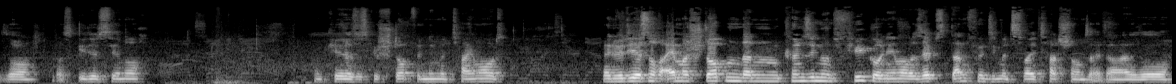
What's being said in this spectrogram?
So, was geht jetzt hier noch? Okay, das ist gestoppt. Wir nehmen Timeout. Wenn wir die jetzt noch einmal stoppen, dann können sie nur ein Field Goal nehmen, aber selbst dann führen sie mit zwei Touchdowns, Alter. Also,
